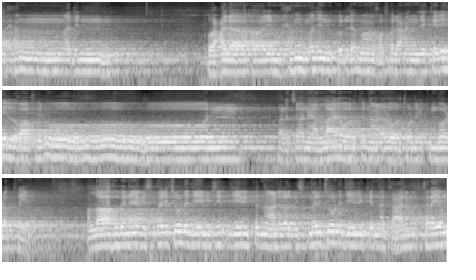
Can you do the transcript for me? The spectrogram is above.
محمد وعلى آل محمد كلما غفل عن ذكره الغافلون പഠിച്ചവനെ അള്ളാഹിനെ ഓർക്കുന്ന ആളുകൾ ഓർത്തുകൊണ്ടിരിക്കുമ്പോഴൊക്കെയും അള്ളാഹുവിനെ വിസ്മരിച്ചുകൊണ്ട് ജീവിച്ച് ജീവിക്കുന്ന ആളുകൾ വിസ്മരിച്ചുകൊണ്ട് ജീവിക്കുന്ന കാലമത്രയും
